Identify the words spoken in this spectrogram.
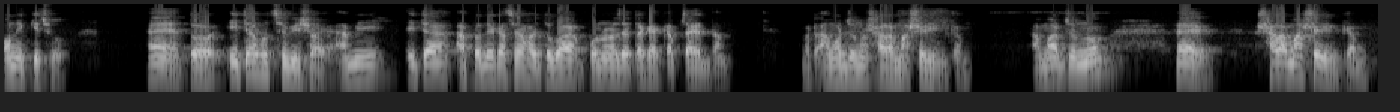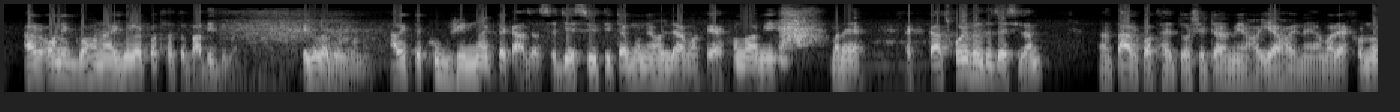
অনেক কিছু। হ্যাঁ তো এটা হচ্ছে বিষয়। আমি এটা আপনাদের কাছে হয়তো বা পনেরো হাজার টাকা এক কাপ চায়ের দাম বাট আমার জন্য সারা মাসের ইনকাম আমার জন্য হ্যাঁ সারা মাসের ইনকাম আর অনেক গহনা এগুলোর কথা তো বাদই দিলাম। এগুলা বলব না। আরেকটা খুব ভিন্ন একটা কাজ আছে, যে স্মৃতিটা মনে হইলে আমাকে এখনও আমি মানে একটা কাজ করে ফেলতে চাইছিলাম তার কথায় তো সেটা আমি ইয়া হয় নাই। আমার এখনও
